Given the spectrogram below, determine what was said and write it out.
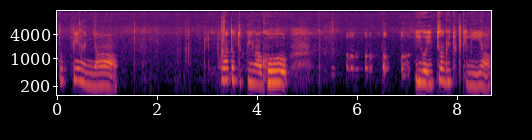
토핑은요, 토마토 토핑하고 이거 잎사귀 토핑이에요.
